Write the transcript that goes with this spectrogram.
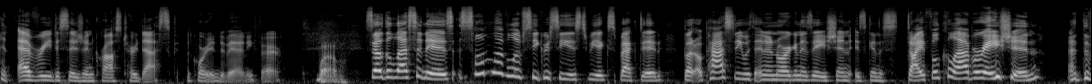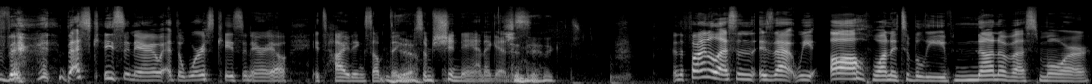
and every decision crossed her desk, according to Vanity Fair. Wow. So the lesson is some level of secrecy is to be expected, but opacity within an organization is going to stifle collaboration at the very best case scenario. At the worst case scenario, it's hiding something, Yeah. some shenanigans. Shenanigans. And the final lesson is that we all wanted to believe none of us more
